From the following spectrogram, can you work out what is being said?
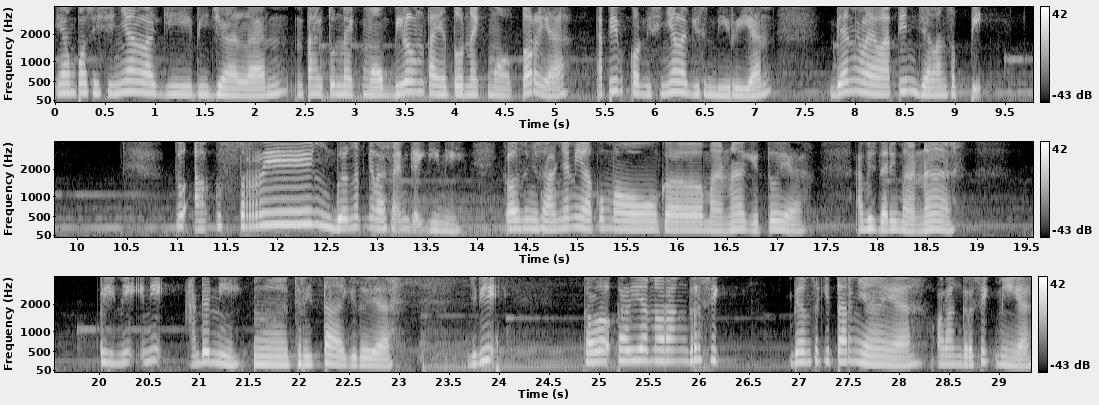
yang posisinya lagi di jalan entah itu naik mobil entah itu naik motor ya tapi kondisinya lagi sendirian dan ngelewatin jalan sepi. Tuh aku sering banget ngerasain kayak gini. Kalau misalnya nih aku mau ke mana gitu ya habis dari mana? Eh, ini ini ada nih eh, cerita gitu ya. Jadi kalau kalian orang Gresik dan sekitarnya ya, orang Gresik nih ya,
